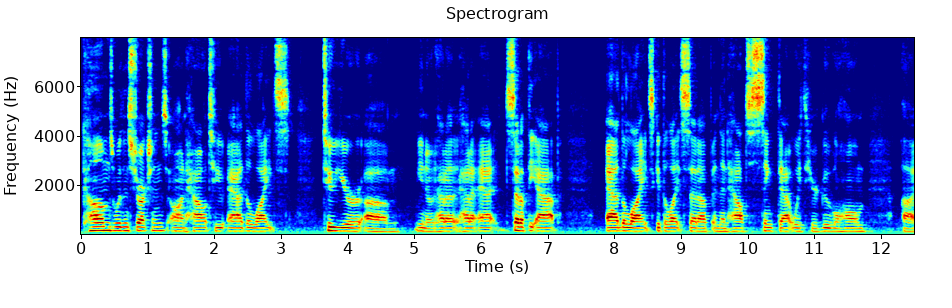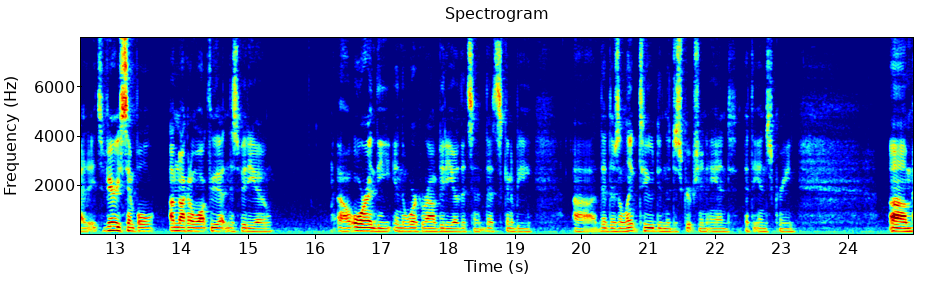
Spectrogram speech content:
comes with instructions on how to add the lights to your um, you know how to how to add set up the app, add the lights, get the lights set up, and then how to sync that with your Google Home. Uh, it's very simple. I'm not going to walk through that in this video. Uh, or in the in the workaround video that's that's going to be uh, that there's a link to in the description and at the end screen. Um,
